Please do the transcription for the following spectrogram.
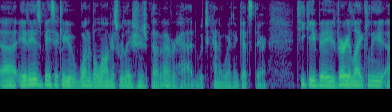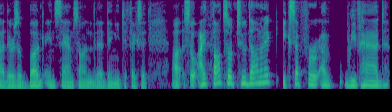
uh, it is basically one of the longest relationships I've ever had, which kind of when it gets there. TK Bay, very likely uh, there's a bug in Samsung that they need to fix it. Uh, so I thought so too, Dominic. Except for I've, we've had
